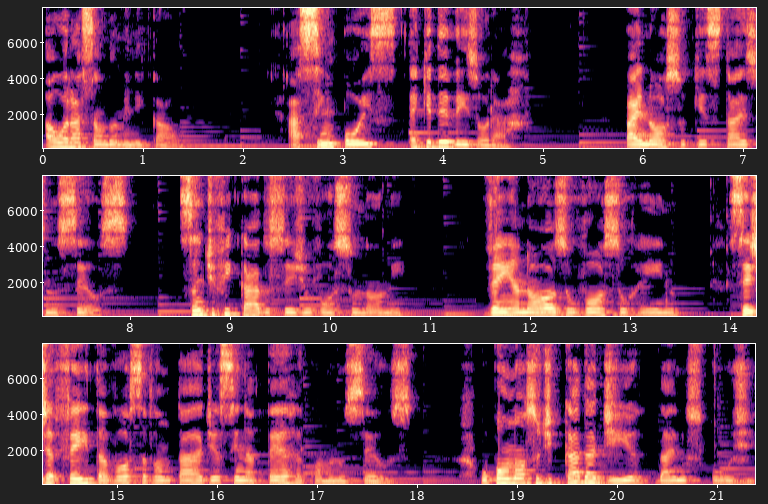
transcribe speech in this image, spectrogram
a oração dominical. Assim, pois, é que deveis orar. Pai nosso que estais nos céus, santificado seja o vosso nome. Venha a nós o vosso reino. Seja feita a vossa vontade, assim na terra como nos céus. O pão nosso de cada dia dai-nos hoje.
